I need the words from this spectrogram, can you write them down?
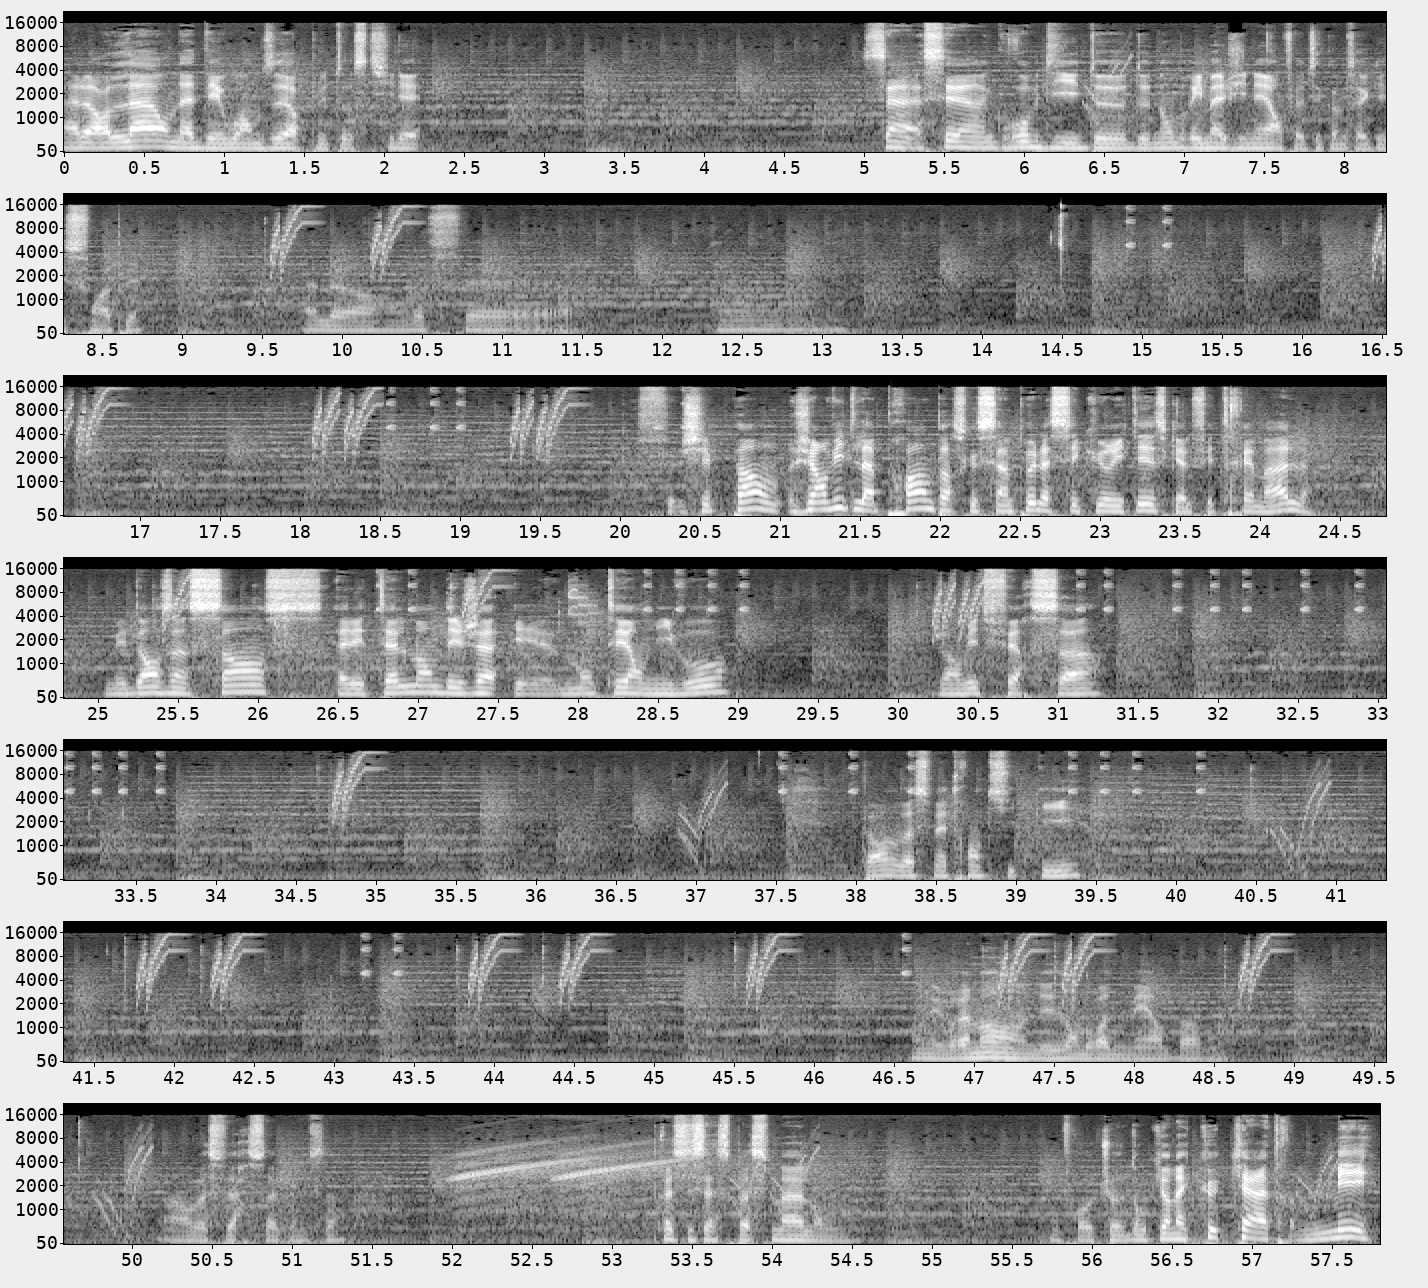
Alors là, on a des Wanzer plutôt stylés. C'est un, groupe de, de nombres imaginaires en fait, c'est comme ça qu'ils se font appeler. Alors, on va faire... j'ai pas... J'ai envie de la prendre parce que c'est un peu la sécurité, parce qu'elle fait très mal. Mais dans un sens, elle est tellement déjà montée en niveau. J'ai envie de faire ça. Par contre, on va se mettre anti-I. On est vraiment des endroits de merde, pardon. Ah, on va se faire ça comme ça. Après, si ça se passe mal, on, on fera autre chose. Donc, il n'y en a que 4, mais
